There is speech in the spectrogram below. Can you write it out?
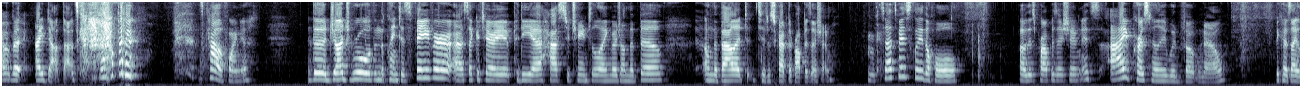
Okay. But I doubt that's gonna happen. it's California. The judge ruled in the plaintiff's favor. Uh, Secretary Padilla has to change the language on the bill, on the ballot, to, describe the proposition. Okay. So that's basically the whole of this proposition. It's I personally would vote no because I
